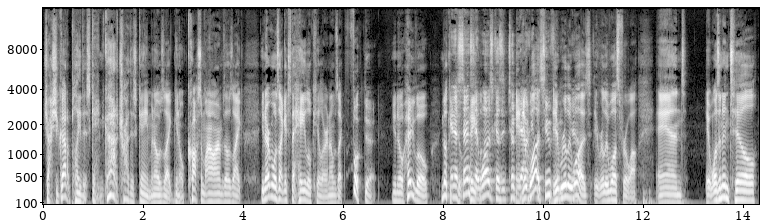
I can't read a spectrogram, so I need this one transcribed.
Josh, you got to play this game. You got to try this game. And I was like, you know, crossing my arms. I was like, you know, everyone's like, it's the Halo killer. And I was like, fuck that. You know, Halo, nothing In a sense, Halo. it was because it took And down it was. Halo 2 It really yeah. was. It really was for a while. And it wasn't until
